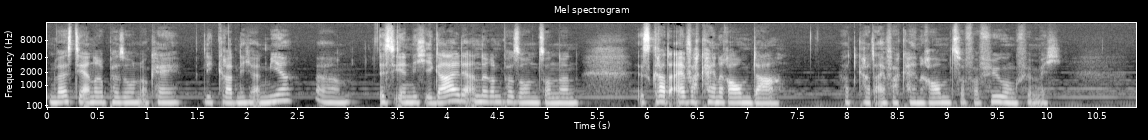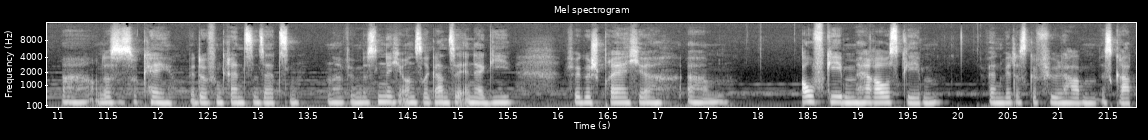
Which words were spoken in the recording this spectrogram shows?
Dann weiß die andere Person, okay, liegt gerade nicht an mir, ähm, ist ihr nicht egal der anderen Person, sondern ist gerade einfach kein Raum da. Hat gerade einfach keinen Raum zur Verfügung für mich. Äh, und das ist okay. Wir dürfen Grenzen setzen. Ne, wir müssen nicht unsere ganze Energie für Gespräche ähm, aufgeben, herausgeben, wenn wir das Gefühl haben, ist gerade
